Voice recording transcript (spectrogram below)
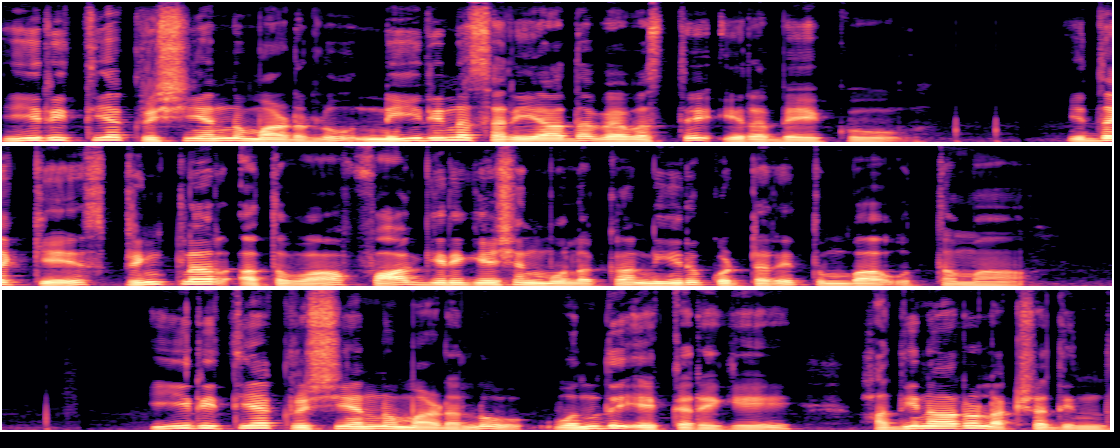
ಈ ರೀತಿಯ ಕೃಷಿಯನ್ನು ಮಾಡಲು ನೀರಿನ ಸರಿಯಾದ ವ್ಯವಸ್ಥೆ ಇರಬೇಕು. ಇದಕ್ಕೆ ಸ್ಪ್ರಿಂಕ್ಲರ್ ಅಥವಾ ಫಾಗ್ ಇರಿಗೇಷನ್ ಮೂಲಕ ನೀರು ಕೊಟ್ಟರೆ ತುಂಬ ಉತ್ತಮ. ಈ ರೀತಿಯ ಕೃಷಿಯನ್ನು ಮಾಡಲು ಒಂದು ಎಕರೆಗೆ ಹದಿನಾರು ಲಕ್ಷದಿಂದ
